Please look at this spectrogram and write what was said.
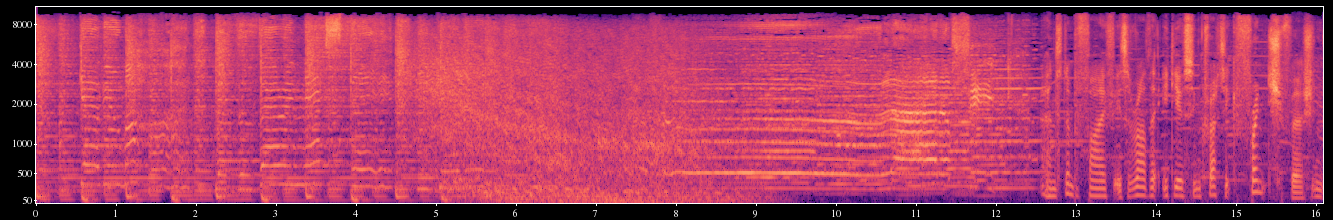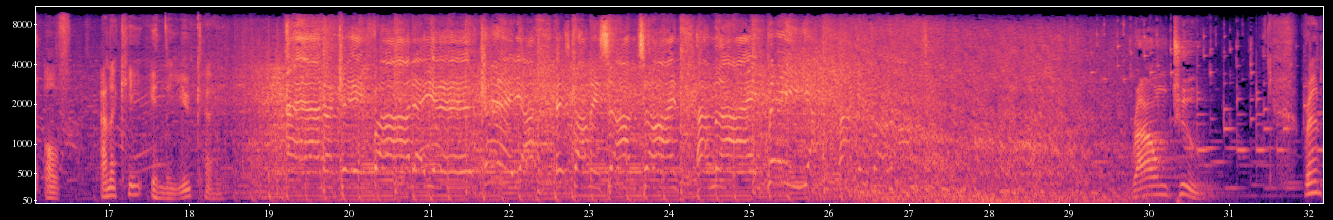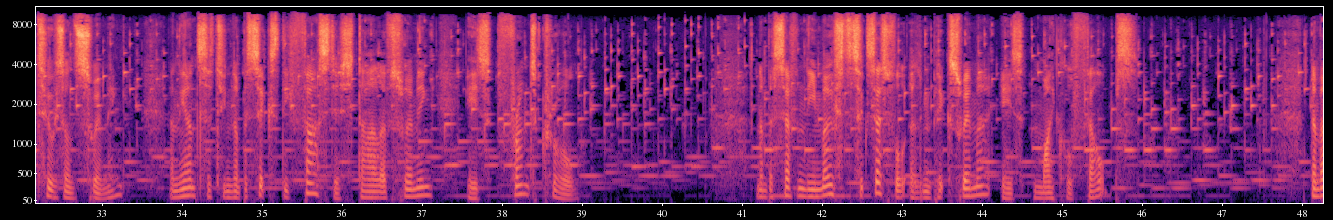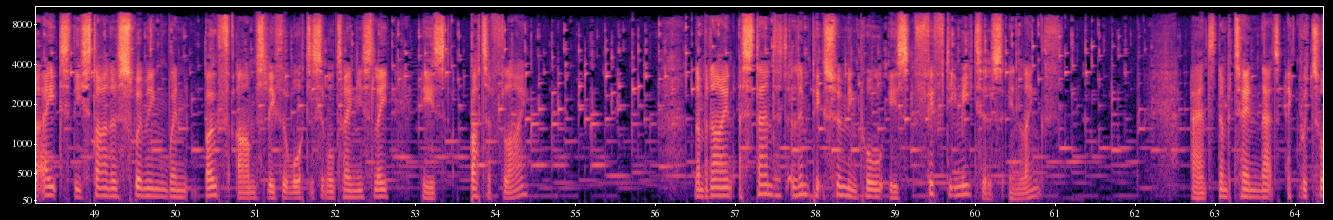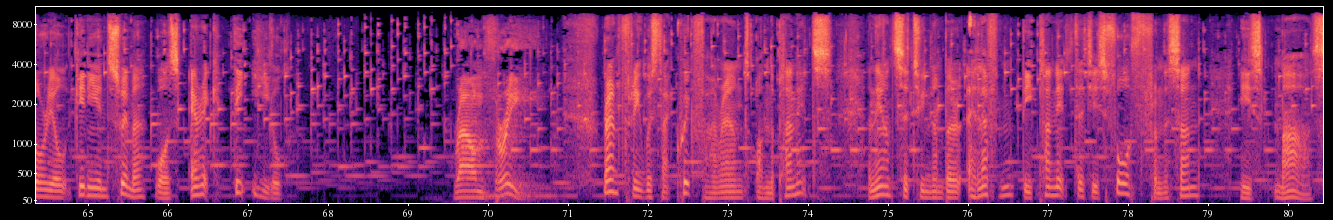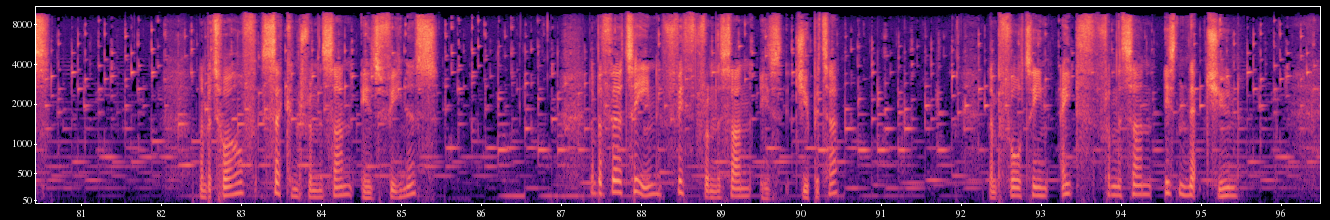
gave you my heart, but the very next day you gave it And number five is a rather idiosyncratic French version of Anarchy in the UK. Anarchy for the UK, it's coming sometime, and maybe I give Round 2. Round two is on swimming, and the answer to number six, the fastest style of swimming, is front crawl. Number seven, the most successful Olympic swimmer is Michael Phelps. Number eight, the style of swimming when both arms leave the water simultaneously is butterfly. Number nine, a standard Olympic swimming pool is 50 metres in length. And number 10, that equatorial Guinean swimmer was Eric the Eel. Round 3. Round 3 was that quickfire round on the planets, and the answer to number 11, the planet that is fourth from the Sun, is Mars. Number 12, second from the Sun, is Venus. Number 13, fifth from the Sun, is Jupiter. Number 14, eighth from the Sun, is Neptune.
